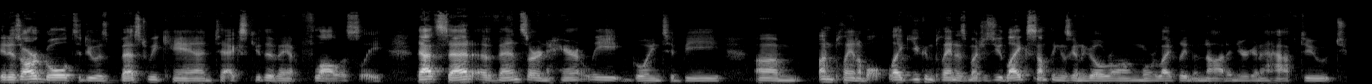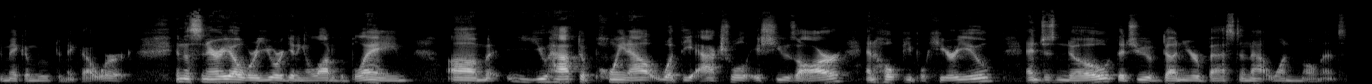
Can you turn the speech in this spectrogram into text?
It is our goal to do as best we can to execute the event flawlessly. That said, events are inherently going to be um, unplannable. Like you can plan as much as you'd like, something is going to go wrong more likely than not, and you're going to have to to make a move to make that work. In the scenario where you are getting a lot of the blame, um, you have to point out what the actual issues are and hope people hear you and just know that you have done your best in that one moment.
